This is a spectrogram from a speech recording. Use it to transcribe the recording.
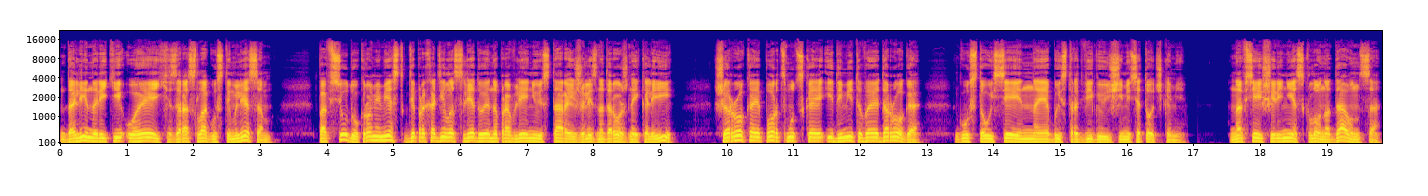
Долина реки Уэй заросла густым лесом. Повсюду, кроме мест, где проходила, следуя направлению старой железнодорожной колеи, широкая портсмутская и демитовая дорога, густо усеянная быстро двигающимися точками. На всей ширине склона Даунса,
